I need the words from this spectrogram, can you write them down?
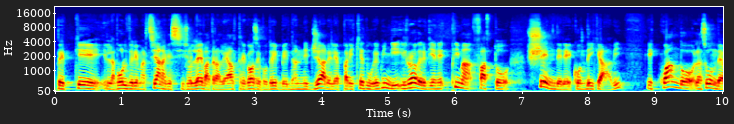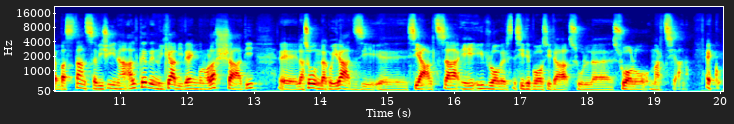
perché la polvere marziana che si solleva tra le altre cose potrebbe danneggiare le apparecchiature, quindi il rover viene prima fatto scendere con dei cavi e quando la sonda è abbastanza vicina al terreno i cavi vengono lasciati, eh, la sonda con i razzi eh, si alza e il rover si deposita sul eh, suolo marziano. Ecco,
